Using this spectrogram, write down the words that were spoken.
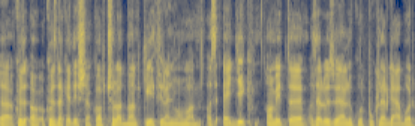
a, köz, a közlekedéssel kapcsolatban két irányban van. Az egyik, amit az előző elnök úr Pukler Gábor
